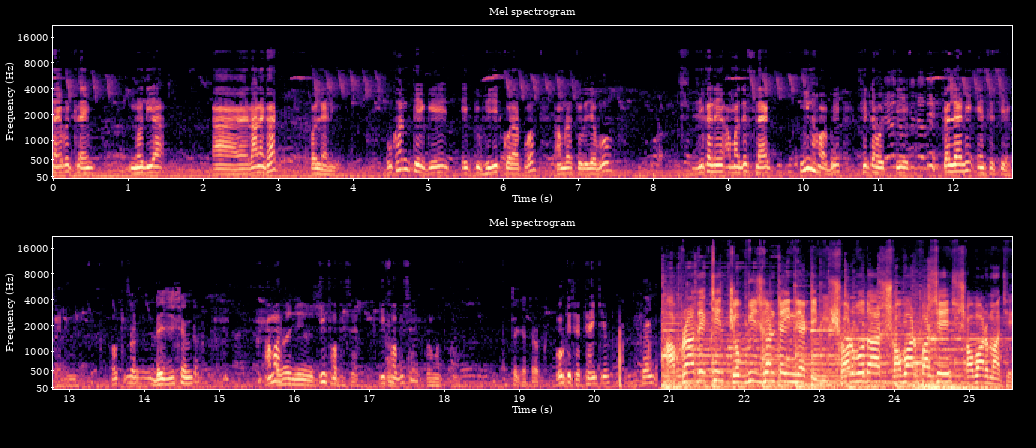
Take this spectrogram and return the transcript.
সাইবার ক্রাইম নদিয়া রানাঘাট কল্যাণী। ওখান থেকে একটু ভিজিট করার পর আমরা চলে যাব। যেখানে আমাদের ফ্ল্যাগ ইন হবে সেটা হচ্ছে Kalyani NCC academy. Okay sir রেজিস্ট্রেশনটা আমার chief officer chief officer Pramod Kumar. Okay okay sir thank you আপনারা দেখছেন চব্বিশ ঘণ্টা ইন্ডিয়া টিভি সর্বদা সবার পাশে সবার মাঝে।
